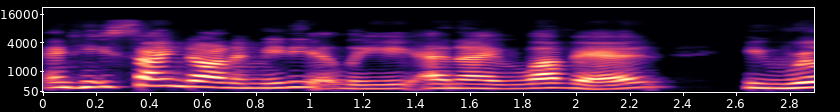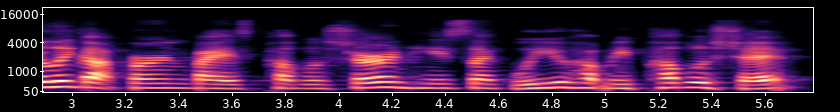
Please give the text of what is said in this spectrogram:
And he signed on immediately. And I love it. He really got burned by his publisher. And he's like, Will you help me publish it?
